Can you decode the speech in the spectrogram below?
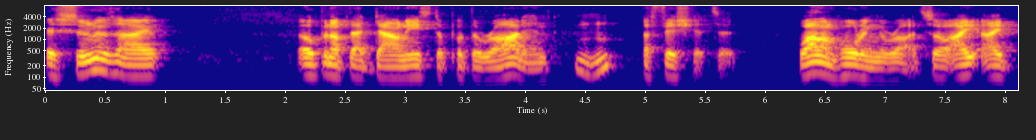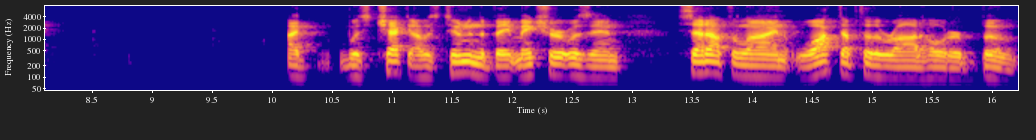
as soon as I open up that down east to put the rod in, mm-hmm. a fish hits it while I'm holding the rod. So I, I, I was check. I was tuning the bait, make sure it was in, set out the line, walked up to the rod holder, boom,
